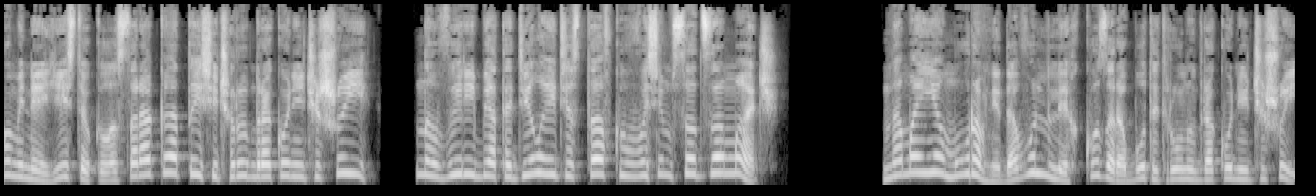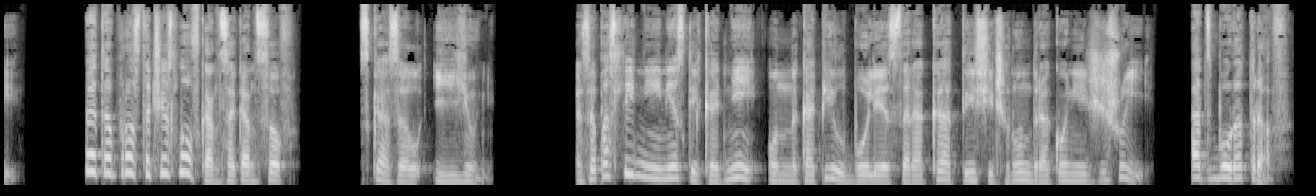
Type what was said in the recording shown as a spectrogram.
У меня есть около сорока тысяч рун драконьей чешуи, но вы, ребята, делаете ставку в 800 за матч. На моем уровне довольно легко заработать руну драконьей чешуи. Это просто число, в конце концов», — сказал Июнь. За последние несколько дней он накопил более 40 тысяч рун драконьей чешуи от сбора трав.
